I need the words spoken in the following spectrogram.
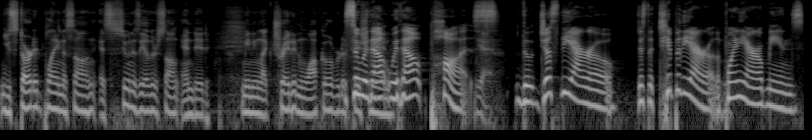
you started playing a song as soon as the other song ended, meaning like traded and walk over to. so without Fishman. without pause. Yeah. The just the arrow, just the tip of the arrow, Mm-hmm. the point of the arrow means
